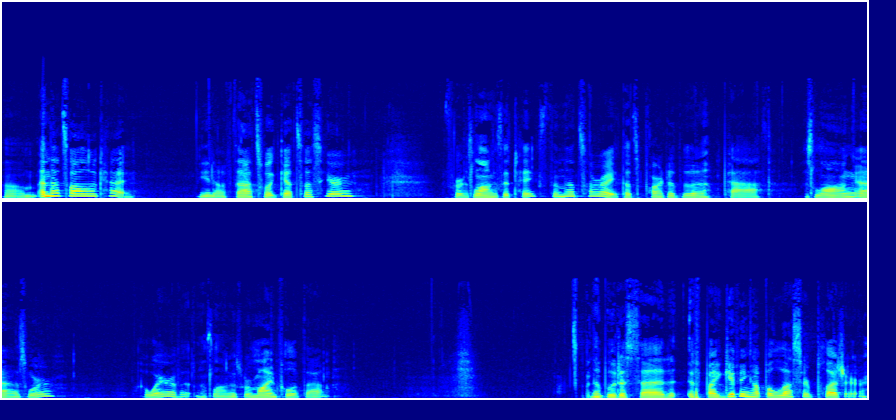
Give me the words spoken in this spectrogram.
Um, and that's all okay. You know, if that's what gets us here for as long as it takes, then that's all right. That's part of the path, as long as we're aware of it, as long as we're mindful of that. The Buddha said, If by giving up a lesser pleasure,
